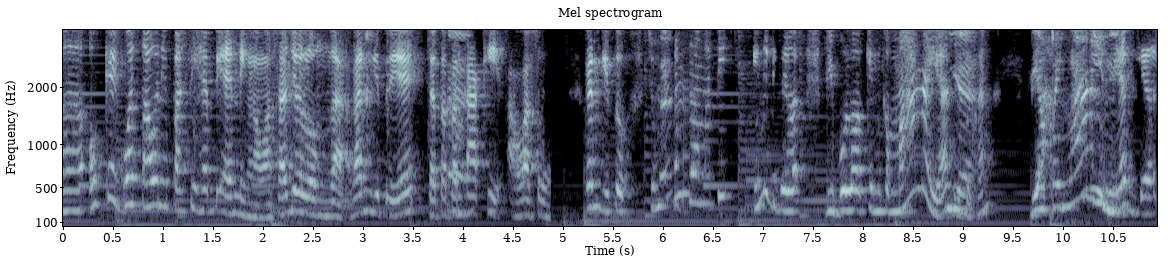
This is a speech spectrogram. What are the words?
Uh, Oke, okay, gue tahu nih pasti happy ending. Awas aja lo nggak kan gitu ya? Catatan uh. kaki, awas lo kan gitu. Cuma kan dalam hati ini dibela, dibolokin ke mana ya yeah. gitu kan? Diapain lagi nih ya biar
